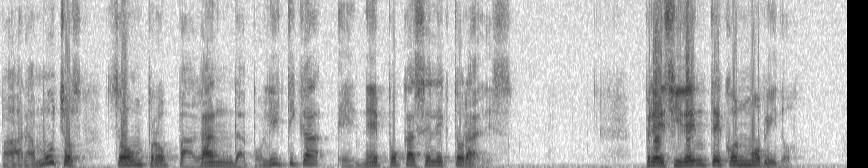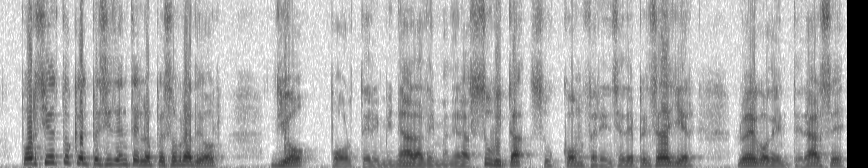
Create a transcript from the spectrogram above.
para muchos, son propaganda política en épocas electorales. Presidente conmovido. Por cierto que el presidente López Obrador dio por terminada de manera súbita su conferencia de prensa de ayer, luego de enterarse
